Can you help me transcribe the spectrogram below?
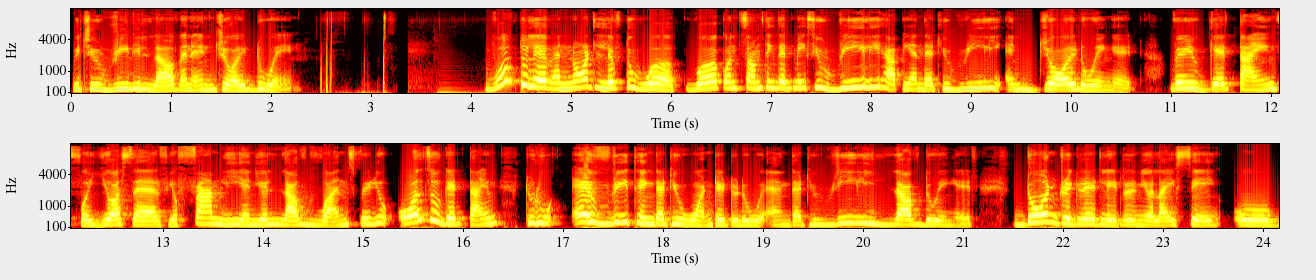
which you really love and enjoy doing. Work to live and not live to work. Work on something that makes you really happy and that you really enjoy doing it. Where you get time for yourself, your family, and your loved ones. Where you also get time to do everything that you wanted to do and that you really love doing it don't regret later in your life saying, oh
